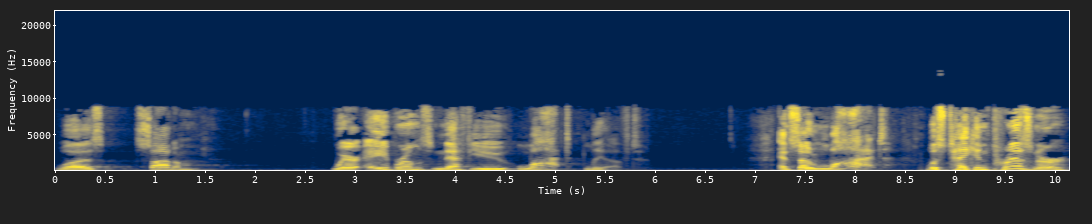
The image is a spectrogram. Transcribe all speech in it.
was Sodom, where Abram's nephew Lot lived. And so Lot was taken prisoner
